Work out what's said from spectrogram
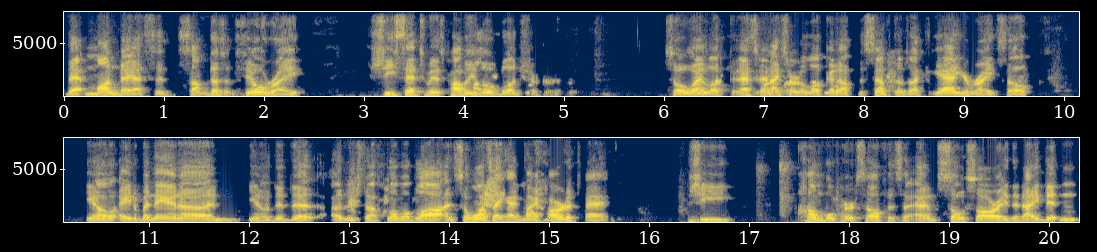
that Monday, I said, something doesn't feel right. She said to me, it's probably low blood sugar. So I looked, that's when I started looking up the symptoms. Like, yeah, you're right. So, you know, ate a banana and, you know, did the other stuff, blah, blah, blah. And so once I had my heart attack, she humbled herself and said, I'm so sorry that I didn't,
